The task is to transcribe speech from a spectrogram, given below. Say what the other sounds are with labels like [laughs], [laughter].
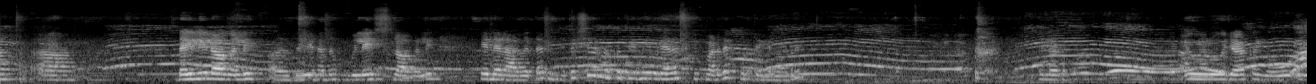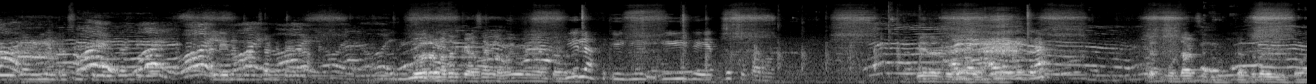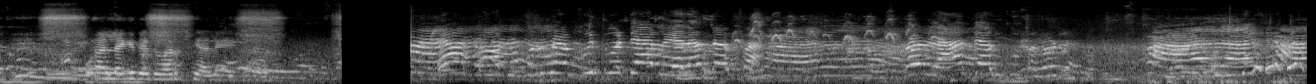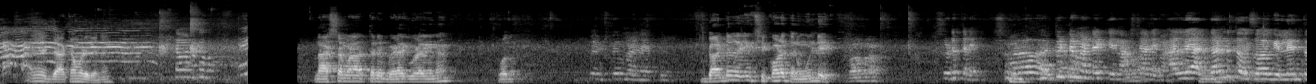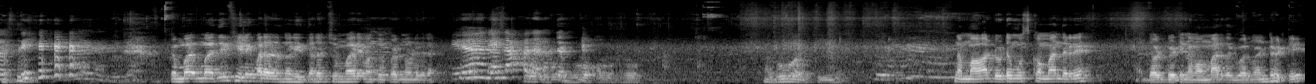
ಡೈಲಿ ಲಾಗಲ್ಲಿ ಅದು ಏನದು ವಿಲೇಜ್ ಲಾಗಲ್ಲಿ ಏನೆಲ್ಲ ಆಗುತ್ತೆ ನಿಮ್ಮ ಜೊತೆ ಶೇರ್ ಮಾಡ್ಕೊತೀನಿ. ನೀವು ಯಾರು ಸ್ಕಿಪ್ ಮಾಡಿದೆ ಪೂರ್ತಿಯಾಗಿ ನೋಡ್ರಿ. ಇಲ್ಲ ಇವರು ಜಳಕ ಇನ್ನೇನು ಡ್ರೆಸ್ ಹಾಕಿಲ್ಲ ಗಂಡಿಗೆ ಅಲ್ಲೇನೋ ಮಾತಾಡ್ತಾರ ಇಲ್ಲ ಈಗ ಈಗ ಎದ್ದು ಕೂತಾರ ಅಲ್ಲಾಗಿದ್ರ ಅಲ್ಲಾಗಿದೆ ಅದು ವರ್ಷ ಅಲ್ಲೇ ಐತೆ ಜಾಕ ಮಾಡಿದ್ದೇನೆ. ನಾಷ್ಟ ಮಾಡತ್ತಾರೆ ಬೆಳಗ್ಗೆ ಬೆಳಗಿನ. ಗಂಟೆದಾಗ ಹಿಂಗೆ ಸಿಕ್ಕೊಂಡಿದ್ದಾನೆ ಉಂಡಿ ಮದ್ವೆ ಫೀಲಿಂಗ್ ಬರೋದು ನೋಡಿ ಈ ತರ ಚುಮ್ಮಾರಿ ಮತ್ತು ಉಪ್ಪಿಟ್ಟು ನೋಡಿದ್ರೆ. ನಮ್ಮ ಅವ್ರ ಡ್ಯೂಟಿ ಮುಗಿಸ್ಕೊಂಬಂದ್ರಿ ದೊಡ್ಡ ಡ್ಯೂಟಿ ನಮ್ಮ ಅಮ್ಮಾರ್ದ ಗೌರ್ಮೆಂಟ್ ಡ್ಯೂಟಿ.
